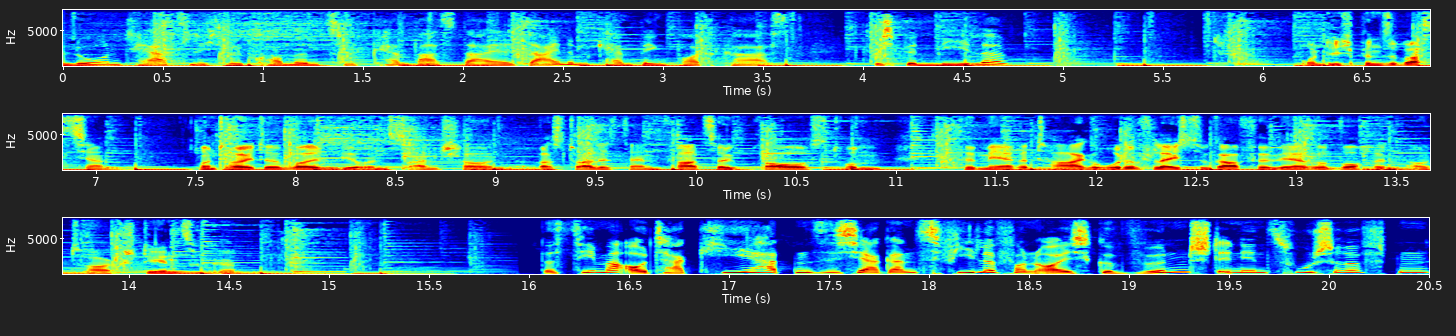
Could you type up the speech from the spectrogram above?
Hallo und herzlich willkommen zu Camperstyle, deinem Camping-Podcast. Ich bin Nele. Und ich bin Sebastian. Und heute wollen wir uns anschauen, was du alles dein Fahrzeug brauchst, um für mehrere Tage oder vielleicht sogar für mehrere Wochen autark stehen zu können. Das Thema Autarkie hatten sich ja ganz viele von euch gewünscht in den Zuschriften,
